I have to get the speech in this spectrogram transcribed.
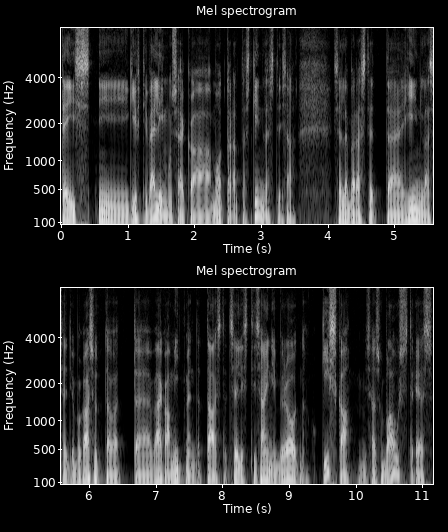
teist nii kihvti välimusega mootorratast kindlasti ei saa. sellepärast, et äh, hiinlased juba kasutavad äh, väga mitmendat aastat sellist disainibürood nagu Kiska, mis asub Austrias,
